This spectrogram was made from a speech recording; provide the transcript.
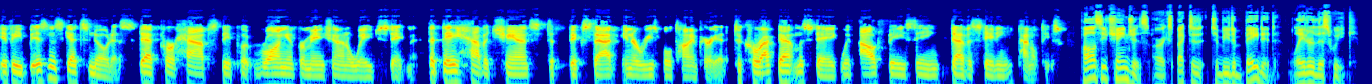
If a business gets notice that perhaps they put wrong information on a wage statement, that they have a chance to fix that in a reasonable time period, to correct that mistake without facing devastating penalties. Policy changes are expected to be debated later this week.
